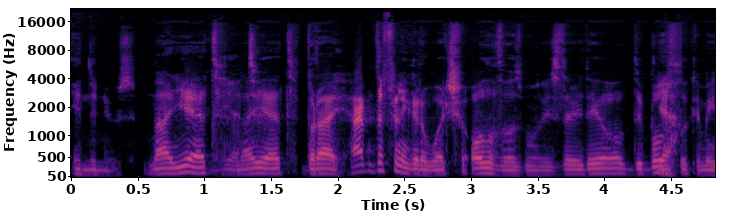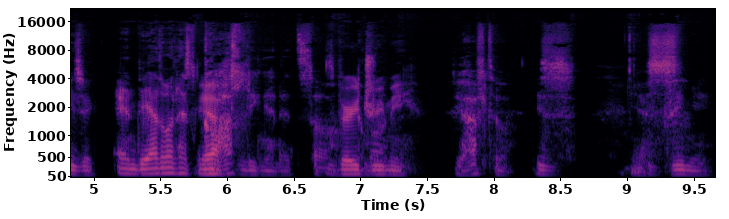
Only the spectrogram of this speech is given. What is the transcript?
in the news. Not yet, yet. not yet. But I, I'm definitely gonna watch all of those movies. They they all they both yeah. look amazing, and the other one has yeah. Gosling in it, so it's very dreamy. On. You have to. He's, yes. he's dreamy.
